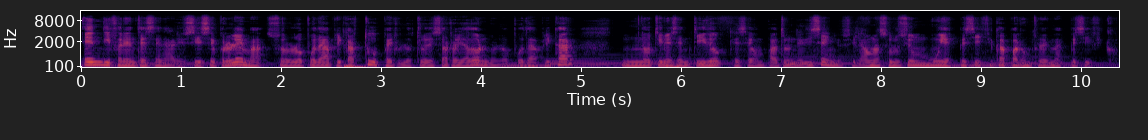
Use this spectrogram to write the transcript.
en diferentes escenarios. Si ese problema solo lo puedes aplicar tú, pero el otro desarrollador no lo puede aplicar, no tiene sentido que sea un patrón de diseño, será una solución muy específica para un problema específico.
